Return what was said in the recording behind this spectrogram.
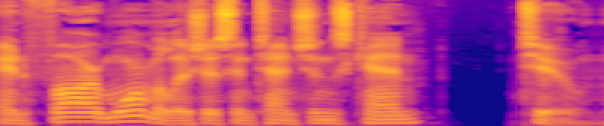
and far more malicious intentions can, too.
